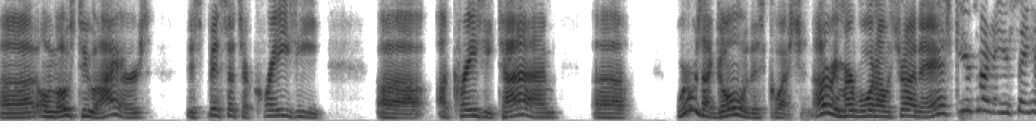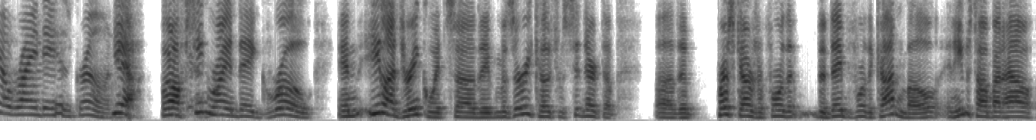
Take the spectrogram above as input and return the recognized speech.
uh, on those two hires. It's been such a crazy, uh, a crazy time. Uh, where was I going with this question? I don't remember what I was trying to ask you. You're talking. You're saying how Ryan Day has grown. Yeah, but I've seen Ryan Day grow, and Eli Drinkwitz, uh, the Missouri coach, was sitting there at the uh, the press conference before the the day before the Cotton Bowl, and he was talking about how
